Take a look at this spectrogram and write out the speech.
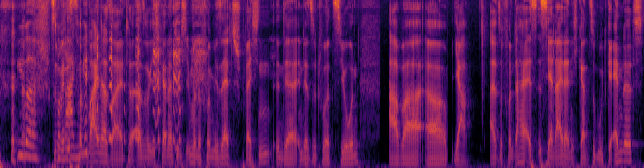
Zumindest von übersprang. meiner Seite. Also ich kann natürlich immer nur von mir selbst sprechen in der, in der Situation. Aber äh, ja, also von daher, es ist ja leider nicht ganz so gut geendet.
